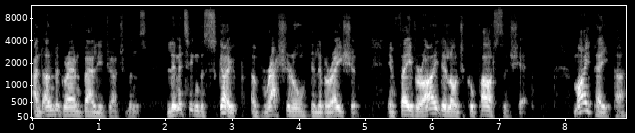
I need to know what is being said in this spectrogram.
and underground value judgments, limiting the scope of rational deliberation in favor of ideological partisanship. My paper,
